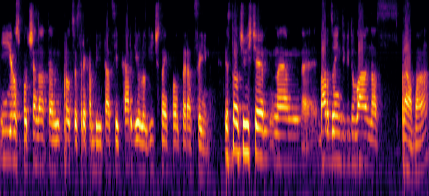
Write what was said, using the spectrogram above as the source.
i rozpoczyna ten proces rehabilitacji kardiologicznej pooperacyjnej. Jest to oczywiście bardzo indywidualna sprawa.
